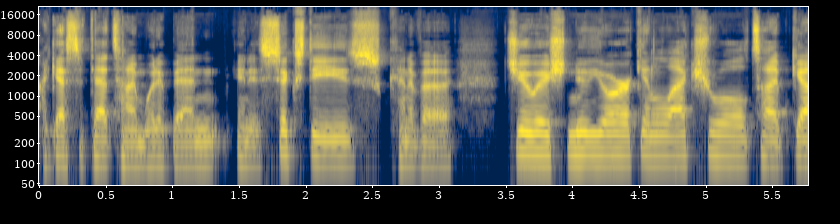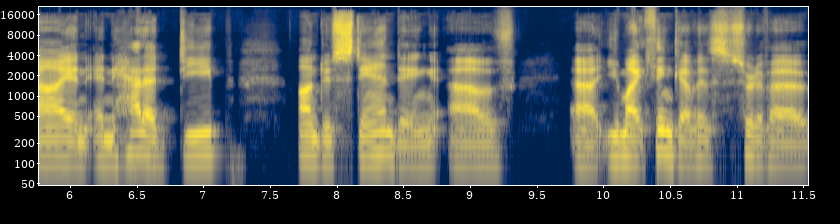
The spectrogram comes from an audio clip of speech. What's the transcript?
I guess at that time would have been in his 60s, kind of a Jewish New York intellectual type guy, and, and had a deep understanding of uh, you might think of as sort of a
